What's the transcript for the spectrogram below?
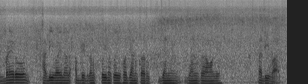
ਬਣੇ ਰਹੋ। ਸਾਡੀ ਆਵਾਜ਼ ਨਾਲ ਅਪਡੇਟ ਤੁਹਾਨੂੰ ਕੋਈ ਨਾ ਕੋਈ ਹੋਰ ਜਾਣਕਾਰ ਜਾਣ ਜਾਣੂ ਕਰਾਵਾਂਗੇ ਸਾਡੀ ਆਵਾਜ਼।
